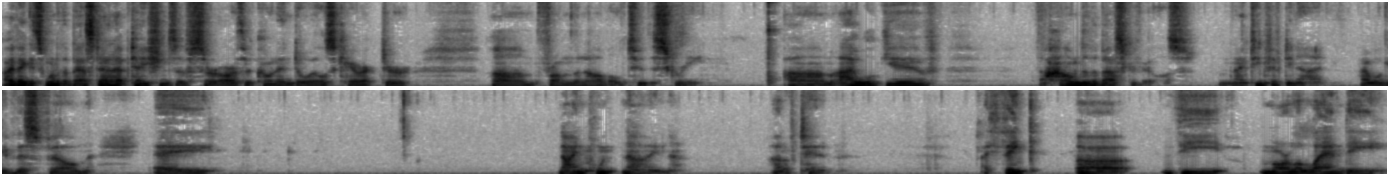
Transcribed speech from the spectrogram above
I think it's one of the best adaptations of Sir Arthur Conan Doyle's character um, from the novel to the screen. Um, I will give The Hound of the Baskervilles 1959. I will give this film a 9.9 out of 10. I think uh, the Marla Landi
